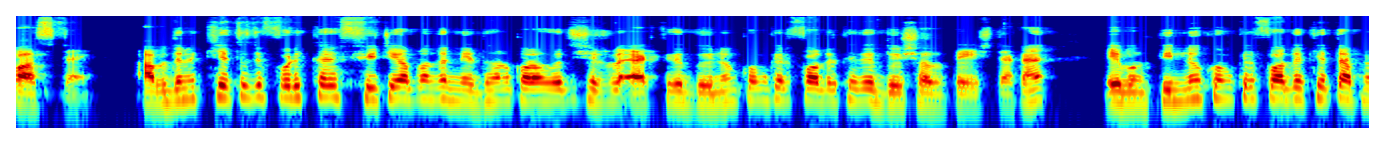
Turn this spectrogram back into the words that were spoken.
পাঁচটায়। আবেদনের ক্ষেত্রে যে পরীক্ষার ফিটি আপনাদের নির্ধারণ করা হয়েছে, সেটা হলো এক থেকে দুই নং কমিকের পদের ক্ষেত্রে দুইশত তেইশ টাকা এবং তিন নং কমিকের পদের ক্ষেত্রে আপনি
